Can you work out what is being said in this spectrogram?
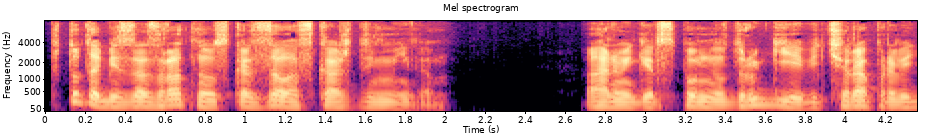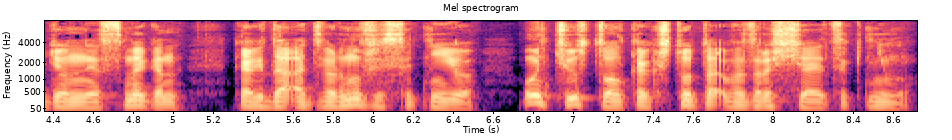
Что-то безвозвратно ускользало с каждым мигом. Армигер вспомнил другие вечера, проведенные с Меган, когда, отвернувшись от нее, он чувствовал, как что-то возвращается к нему.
